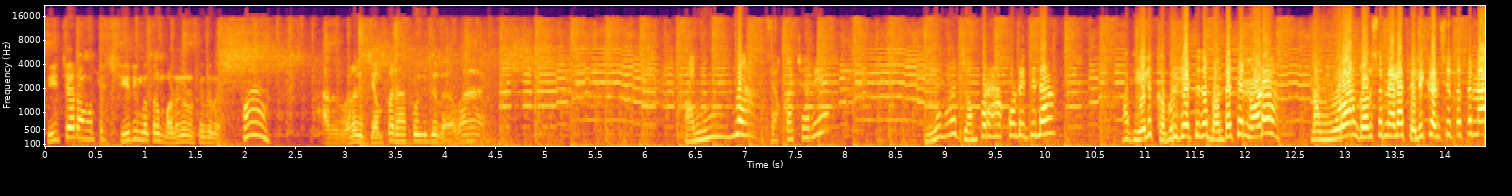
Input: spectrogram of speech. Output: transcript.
ಟೀಚರ್ ಮತ್ತು ಸೀರಿ ಮಾತ್ರ ಮಡಗ ನೋಟಿದಿಲ್ಲ ಹ್ಮ್. ಅದ್ರೊಳಗೆ ಜಂಪರ್ ಹಾಕೊಂಡಿದ್ದಿಲ್ಲ ಅವ? ಅವ್ವ ಲೆಕ್ಕಾಚಾರಿ? ಏನೋ ಜಂಪರ್ ಹಾಕೊಂಡಿದ್ದಿಲ್ಲ? ಅದ್ ಎಲ್ಲಿ ಕಬ್ರಿಗೆಟ್ಟಿದ ಬಂದತೆ ನೋಡ. ನಮ್ ಮೂರಾನ್ ಗಡ್ಸನ್ನೆಲ್ಲ ತಲೆ ಕೆಡಿಸಿತ್ತ ನಾ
